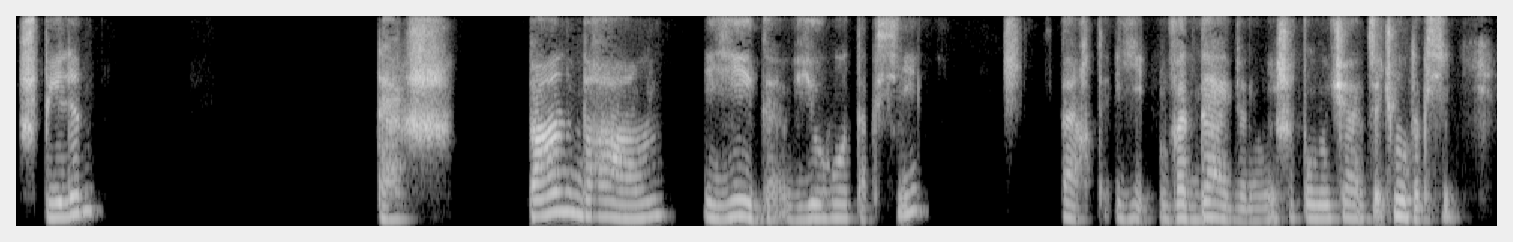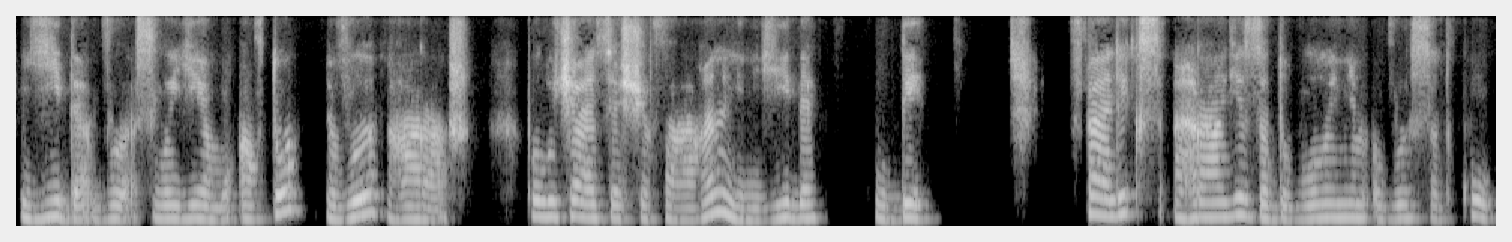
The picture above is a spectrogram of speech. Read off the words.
Шпілен теж. Пан Браун їде в його таксі, ферт, веде, вірніше, получається, чому таксі? Їде в своєму авто в гараж. Получається, що Фарен він їде куди? Фелікс грає з задоволенням в садку.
